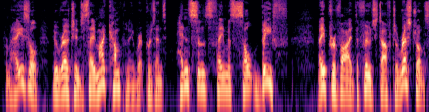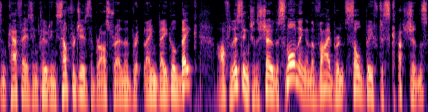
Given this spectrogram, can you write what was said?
From Hazel, who wrote in to say, My company represents Henson's famous salt beef. They provide the foodstuff to restaurants and cafes, including Selfridges, the Brass Rail, and the Brick Lane Bagel Bake. After listening to the show this morning and the vibrant salt beef discussions,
